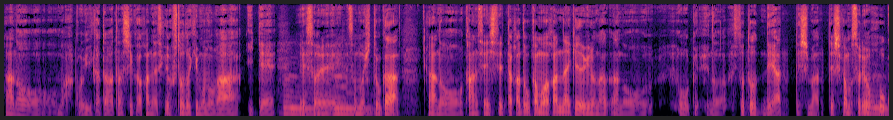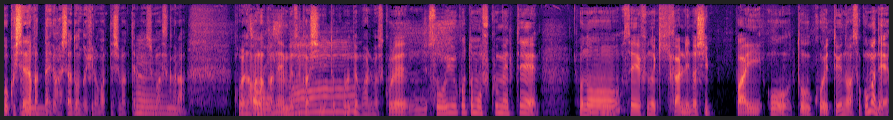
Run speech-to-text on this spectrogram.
あの、まあ、こういう言い方が正しいか分かんないですけど不届き者がいて、それうん。その人があの感染してたかどうかも分かんないけどいろんなあの多くの人と出会ってしまってしかもそれを報告してなかったりとかしたらどんどん広まってしまったりもしますから。うんこれなかなかねね難しいところでもあります。これそういうことも含めてこの政府の危機管理の失敗を問う声というのはそこまで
